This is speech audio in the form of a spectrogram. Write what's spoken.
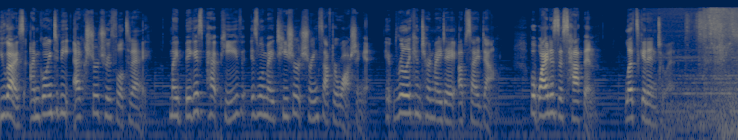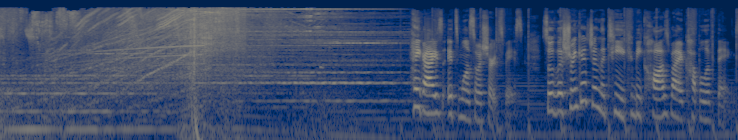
You guys, I'm going to be extra truthful today. My biggest pet peeve is when my t-shirt shrinks after washing it. It really can turn my day upside down. But why does this happen? Let's get into it. Hey guys, it's Melissa with Shirt Space. So the shrinkage in the tee can be caused by a couple of things.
